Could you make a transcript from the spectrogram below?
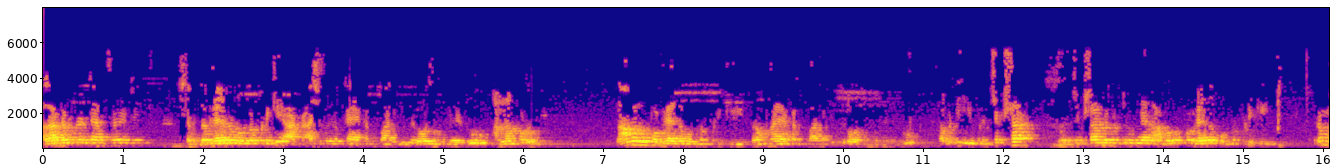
అలాంటప్పుడు అంటే అర్థం ఏంటి శబ్దభేదం ఉన్నప్పటికీ ఆకాశం యొక్క ఏకత్వానికి విరోధం లేదు అన్నప్పుడు నామరూప భేదం ఉన్నప్పటికీ బ్రహ్మ ఏకత్వానికి విరోధం లేదు. కాబట్టి ఈ ప్రత్యక్ష ప్రత్యక్షాన్ని బట్టి ఉండే నామరూప భేదం ఉన్నప్పటికీ బ్రహ్మ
